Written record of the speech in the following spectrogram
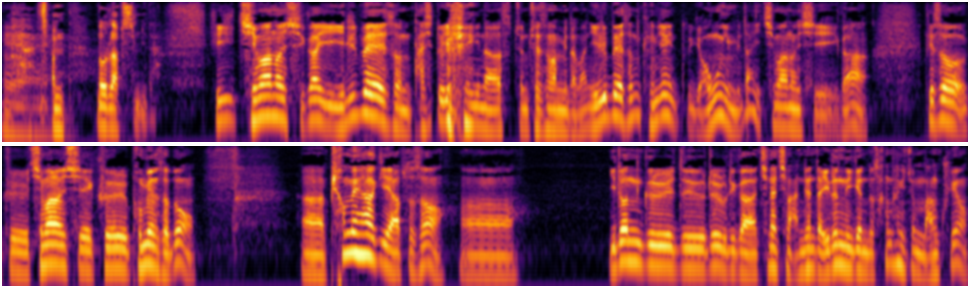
음. 예. 참 놀랍습니다. 이 지만원 씨가 이 일베에선 다시 또 일베 얘기 나와서 좀 죄송합니다만 일베에서는 굉장히 또 영웅입니다. 이 지만원 씨가 그래서 그 지만원 씨의 글 보면서도 어, 폄훼하기에 앞서서 어, 이런 글들을 우리가 지나치면 안 된다 이런 의견도 상당히 좀 많고요.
